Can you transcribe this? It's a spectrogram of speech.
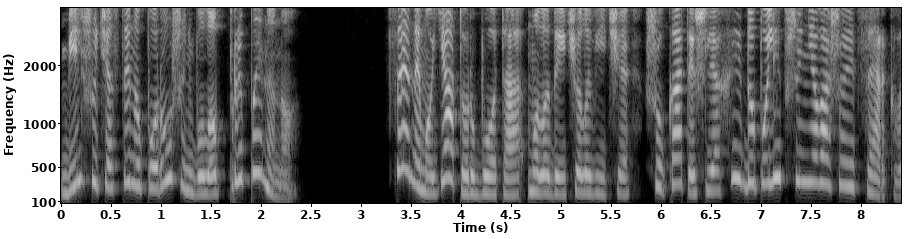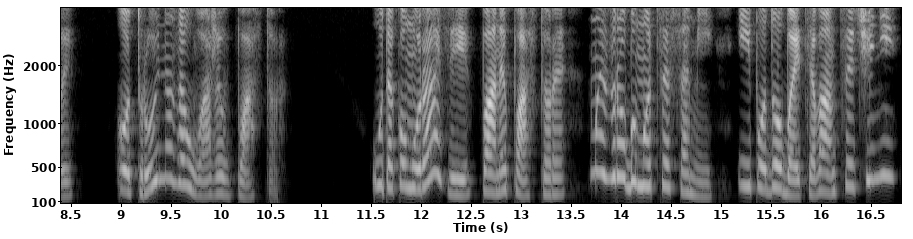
більшу частину порушень було б припинено. Це не моя турбота, молодий чоловіче, шукати шляхи до поліпшення вашої церкви, отруйно зауважив пастор. У такому разі, пане пасторе, ми зробимо це самі, і подобається вам це чи ні?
